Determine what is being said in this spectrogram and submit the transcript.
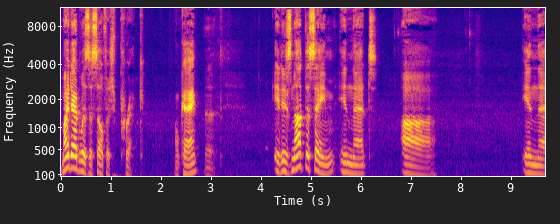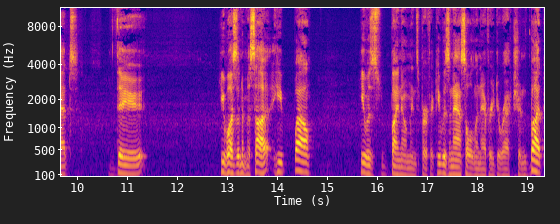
my dad was a selfish prick. Okay? Uh, It is not the same in that, uh, in that the he wasn't a messiah. He well, he was by no means perfect. He was an asshole in every direction, but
